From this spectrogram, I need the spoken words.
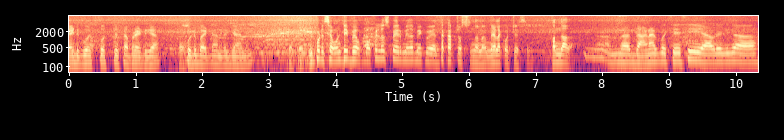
గడ్డి కోసుకొస్తే సపరేట్గా కుట్టు పట్టినందుకు కానీ ఇప్పుడు సెవెంటీ బఫెలోస్ పేరు మీద మీకు ఎంత ఖర్చు వస్తుందన్న నెలకు వచ్చేసి? అందాదా? అందా- దానాకు వచ్చేసి యావరేజ్గా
